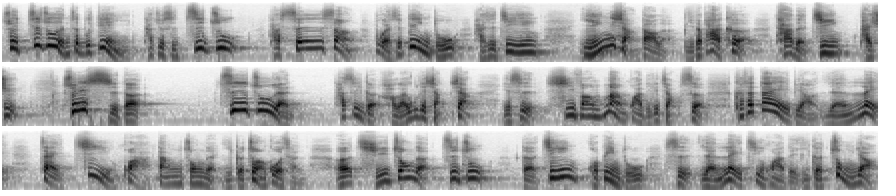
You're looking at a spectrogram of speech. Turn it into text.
所以，《蜘蛛人》这部电影，它就是蜘蛛，它身上不管是病毒还是基因，影响到了彼得·帕克它的基因排序，所以使得蜘蛛人他是一个好莱坞的想象，也是西方漫画的一个角色。可它代表人类在进化当中的一个重要过程，而其中的蜘蛛。的基因或病毒是人类进化的一个重要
